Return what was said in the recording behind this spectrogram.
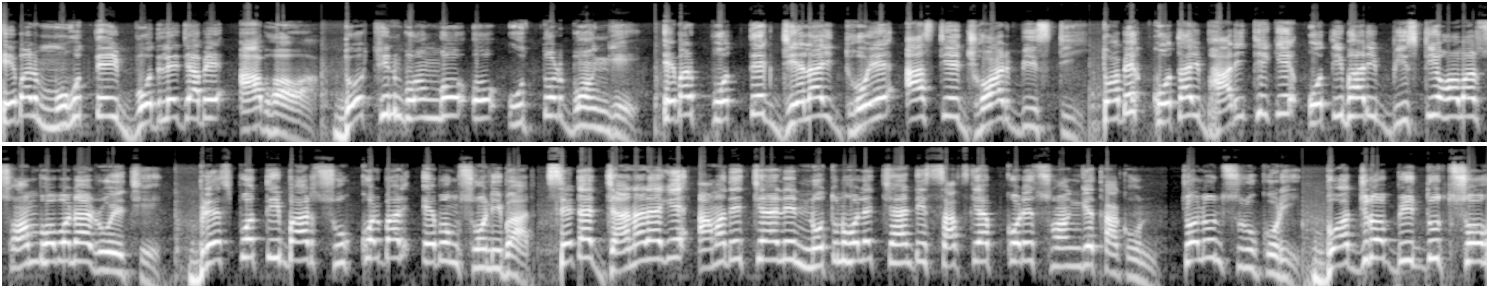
এবার মুহূর্তেই বদলে যাবে আবহাওয়া। দক্ষিণবঙ্গ ও উত্তরবঙ্গে এবার প্রত্যেক জেলায় ধয়ে আসছে ঝড় বৃষ্টি। তবে কোথায় ভারী থেকে অতি ভারী বৃষ্টি হওয়ার সম্ভাবনা রয়েছে? বৃহস্পতিবার, শুক্রবার এবং শনিবার। সেটা জানার আগে আমাদের চ্যানেলে নতুন হলে চ্যানেলটি সাবস্ক্রাইব করে সঙ্গে থাকুন। চলুন শুরু করি। বজ্র বিদ্যুৎ সহ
